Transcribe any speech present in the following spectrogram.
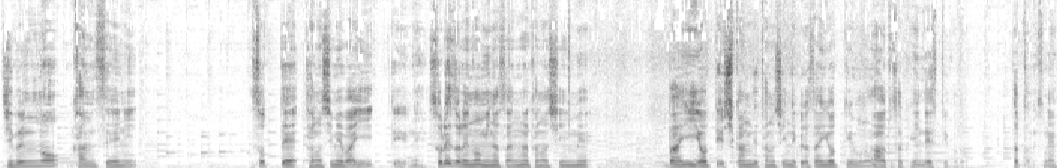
自分の感性に沿って楽しめばいいっていうね。それぞれの皆さんが楽しめばいいよっていう主観で楽しんでくださいよっていうものがアート作品ですっていうことだったんですね。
